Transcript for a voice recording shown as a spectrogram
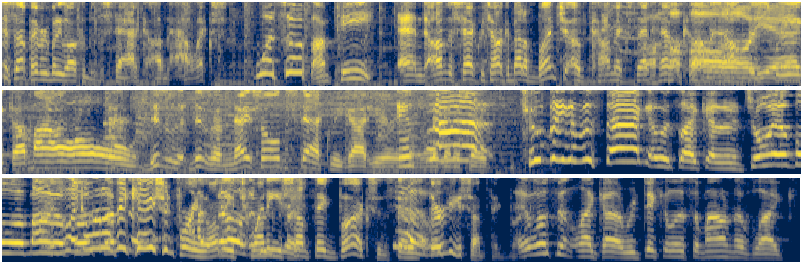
What is up, everybody? Welcome to the Stack. I'm Alex. What's up? I'm Pete. And on the Stack, we talk about a bunch of comics that have come out this yeah, week. come on. This is a, this is a nice old stack we got here. It's I not too big of a stack. It was like an enjoyable amount It's of like a books. little I felt- vacation for you. felt Only twenty something books instead Yeah, of it was- thirty something books. It wasn't like a ridiculous amount of like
